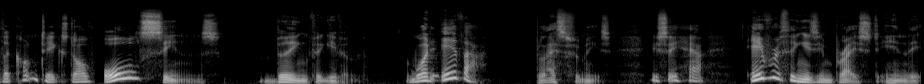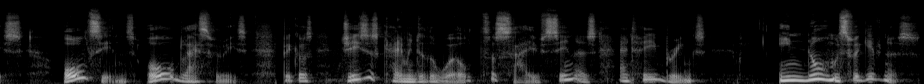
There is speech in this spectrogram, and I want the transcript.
the context of all sins being forgiven, whatever blasphemies. You see how everything is embraced in this all sins, all blasphemies, because Jesus came into the world to save sinners, and he brings enormous forgiveness,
